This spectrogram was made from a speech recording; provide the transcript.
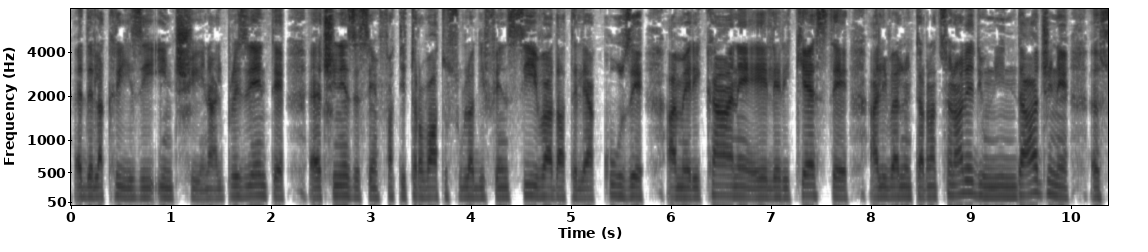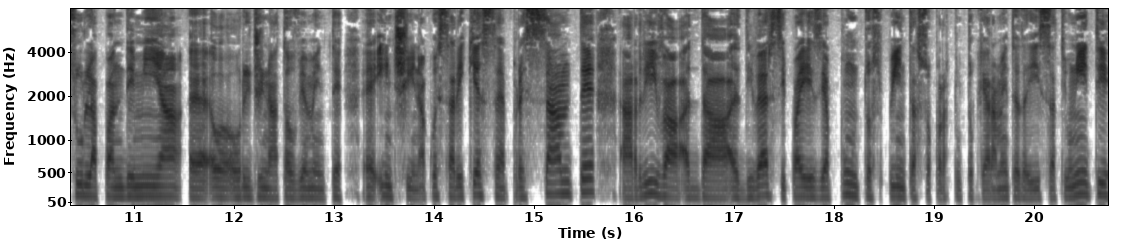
eh, della crisi in Cina. Il presidente eh, cinese si è infatti trovato sulla difensiva date le accuse americane e le richieste a livello internazionale di un'indagine eh, sulla pandemia eh, originata ovviamente eh, in Cina. Questa richiesta è pressante, arriva da diversi paesi appunto spinta soprattutto chiaramente dagli Stati Uniti,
